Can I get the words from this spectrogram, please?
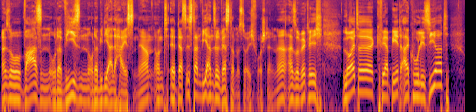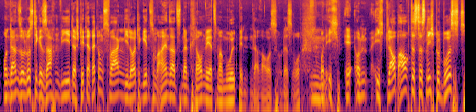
Also Vasen oder Wiesen oder wie die alle heißen, ja. Und äh, das ist dann wie an Silvester, müsst ihr euch vorstellen. Ne? Also wirklich Leute querbeet alkoholisiert und dann so lustige Sachen wie, da steht der Rettungswagen, die Leute gehen zum Einsatz und dann klauen wir jetzt mal Mohlbinden daraus oder so. Mhm. Und ich, äh, und ich glaube auch, dass das nicht bewusst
